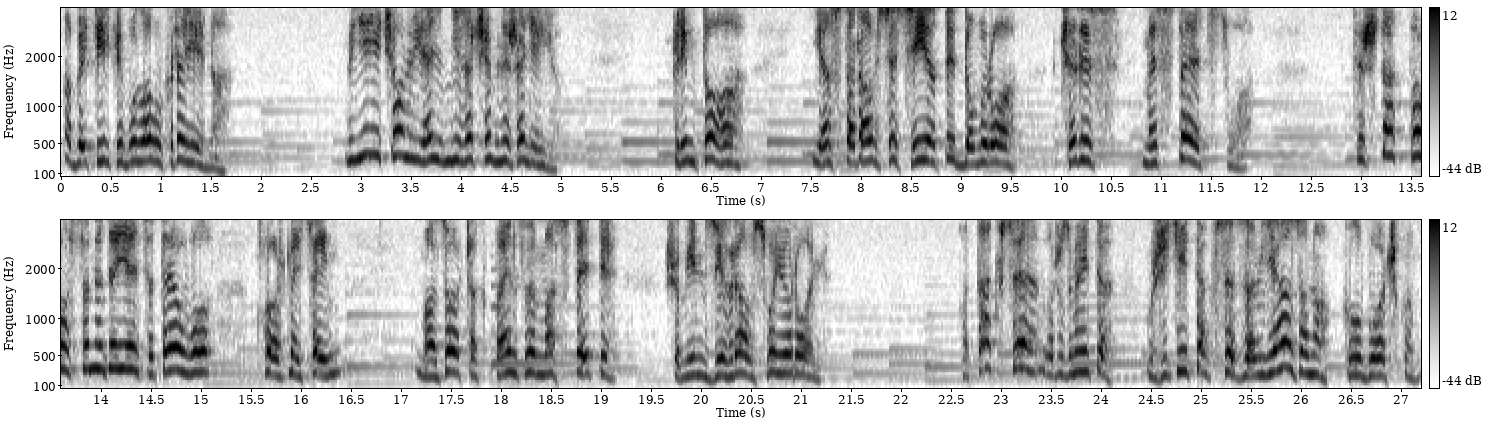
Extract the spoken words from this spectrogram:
аби тільки була Україна. Мені нічого, я ні за чим не жалію. Крім того, я старався сіяти добро через мистецтво. Це ж так просто не дається. Треба було кожний цей мазочок пензлем мастити, щоб він зіграв свою роль. Отак все, ви розумієте, в житті так все зав'язано клубочком,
